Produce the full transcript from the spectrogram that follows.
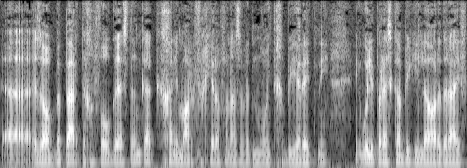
Uh, is daar beperkte gevolge is dink ek gaan die mark vergeet daarvan asof dit nooit gebeur het nie. Die oliepryse kan bietjie laer dryf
